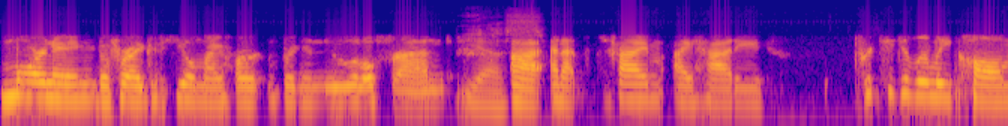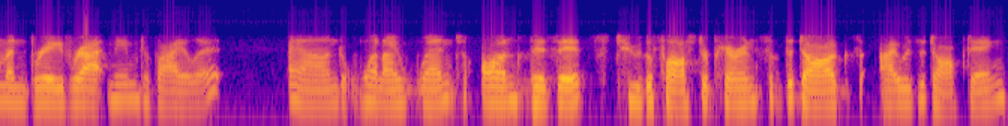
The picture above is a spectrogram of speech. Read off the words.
mourning before I could heal my heart and bring a new little friend. Yes. Uh, and at the time, I had a particularly calm and brave rat named Violet. And when I went on visits to the foster parents of the dogs I was adopting,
